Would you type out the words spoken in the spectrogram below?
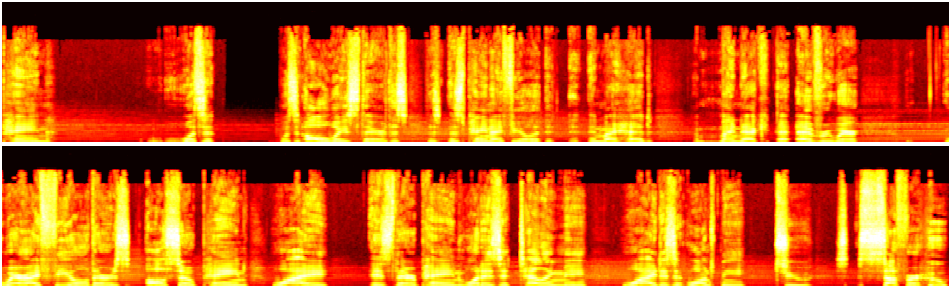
Pain. Was it was it always there? This this this pain I feel in my head, my neck, everywhere. Where I feel there is also pain. Why is there pain? What is it telling me? Why does it want me to s- suffer? Who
